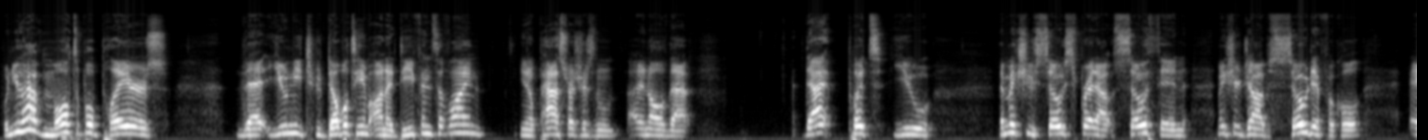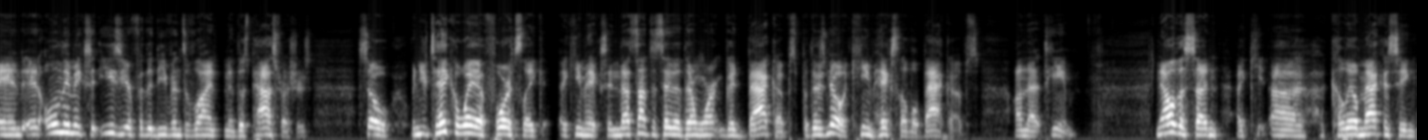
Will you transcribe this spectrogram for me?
when you have multiple players that you need to double team on a defensive line, you know, pass rushers and, and all of that, that puts you, that makes you so spread out, so thin, makes your job so difficult, and it only makes it easier for the defensive line and those pass rushers. So when you take away a force like Akiem Hicks, and that's not to say that there weren't good backups, but there's no Akiem Hicks level backups on that team. Now all of a sudden, uh, Khalil Mack is seeing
